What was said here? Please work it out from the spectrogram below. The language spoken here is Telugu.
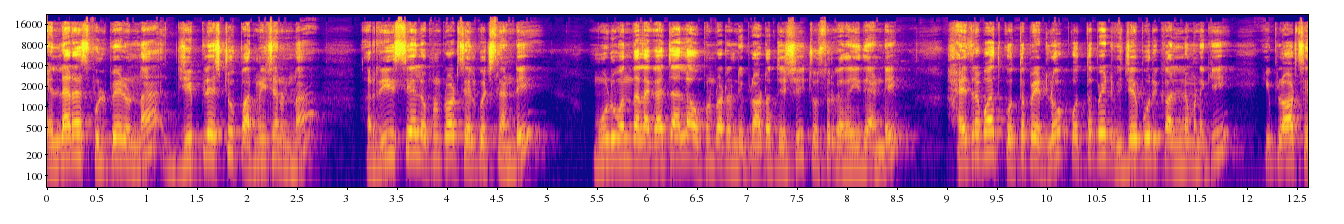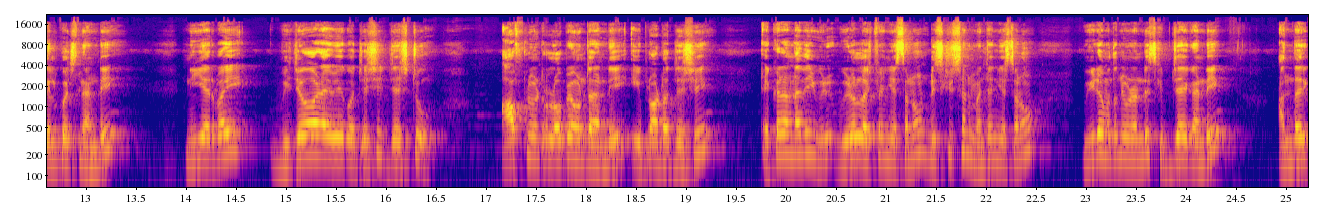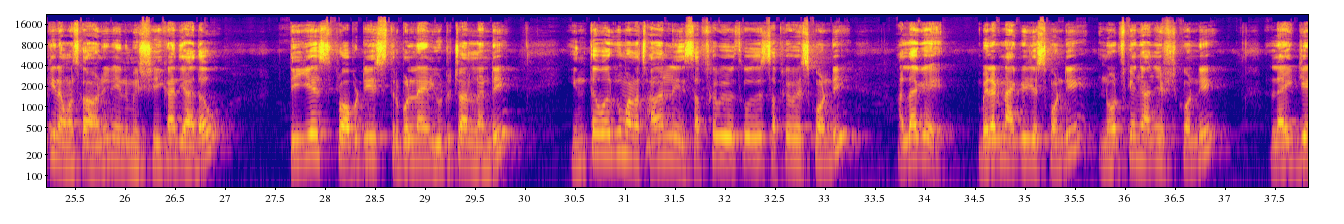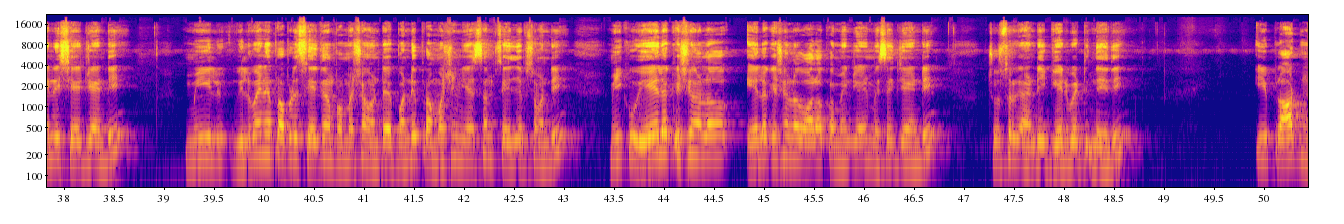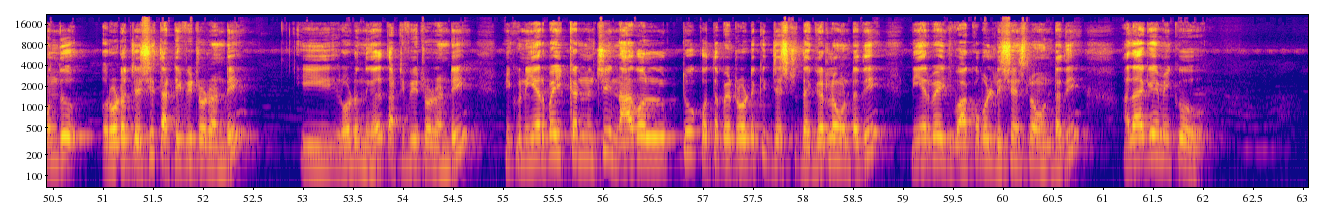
ఎల్ఆర్ఎస్ ఫుల్ పేడ్ ఉన్న జీ ప్లస్ టూ పర్మిషన్ ఉన్న రీసేల్ ఓపెన్ ప్లాట్ సేల్కి వచ్చిందండి. మూడు వందల గజాల ఓపెన్ ప్లాట్ అండి. ప్లాట్ వచ్చేసి చూస్తారు కదా ఇదే అండి. హైదరాబాద్ కొత్తపేటలో కొత్తపేట విజయపూరి కాలనీలో మనకి ఈ ప్లాట్ సేల్కి వచ్చిందండి. నియర్ బై విజయవాడ హైవేకి వచ్చేసి జస్ట్ హాఫ్ కిలోమీటర్ లోపే ఉంటుందండి ఈ ప్లాట్ వచ్చేసి. ఎక్కడ అన్నది వీడియోలో ఎక్స్ప్లెయిన్ చేస్తాను డిస్క్రిప్షన్ మెన్షన్ చేస్తాను. వీడియో మొత్తం చూడండి స్కిప్ చేయకండి. అందరికీ నమస్కారం అండి. నేను మీ Srikanth Yadav. TS properties triple nine YouTube channel అండి. ఇంతవరకు మన ఛానల్ని సబ్స్క్రైబ్ చేసుకోవచ్చు సబ్స్క్రైబ్ చేసుకోండి. అలాగే బెల్ఐకన్ యాక్టివేట్ చేసుకోండి. నోటిఫికేషన్ ఆన్ చేసుకోండి. లైక్ చేయండి షేర్ చేయండి. మీ విలువైన ప్రాపర్టీస్ ఏదైనా ప్రమోషన్ ఉంటే చెప్పండి. ప్రమోషన్ చేస్తాం సేల్ చేస్తామండి మీకు ఏ లొకేషన్లో ఏ లొకేషన్లో కావాలో కమెంట్ చేయండి మెసేజ్ చేయండి. చూస్తారు కదండి గేట్ పెట్టింది ఇది. ఈ ప్లాట్ ముందు రోడ్ వచ్చేసి థర్టీ ఫీట్ రోడ్ అండి. ఈ రోడ్ ఉంది కదా థర్టీ ఫీట్ రోడ్ అండి. మీకు నియర్ బై ఇక్కడ నుంచి నాగోల్ టు కొత్తపేట రోడ్డుకి జస్ట్ దగ్గరలో ఉంటుంది. నియర్ బై వాకబుల్ డిస్టెన్స్లో ఉంటుంది. అలాగే మీకు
